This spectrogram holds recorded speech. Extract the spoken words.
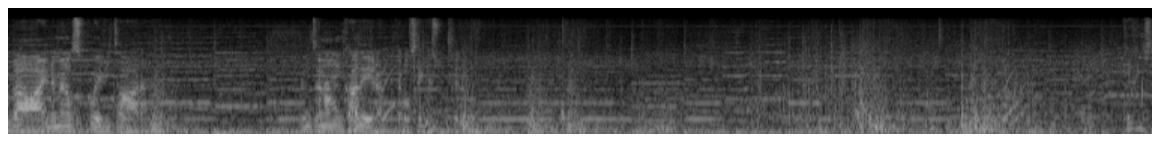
Dai, nemmeno si può evitare. Attenzione a non cadere, perché lo sai che succede. Che cos'è?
